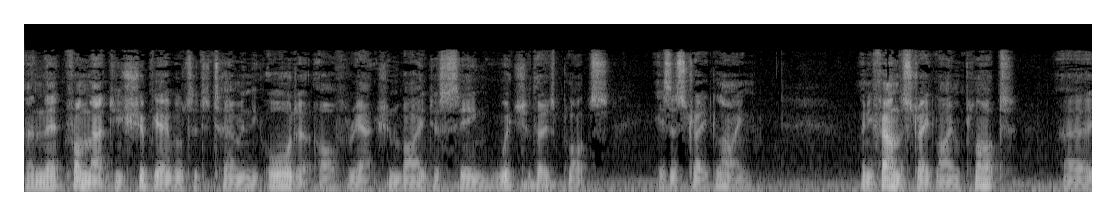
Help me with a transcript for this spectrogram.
and from that you should be able to determine the order of reaction by just seeing which of those plots is a straight line. When you found the straight line plot, uh,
